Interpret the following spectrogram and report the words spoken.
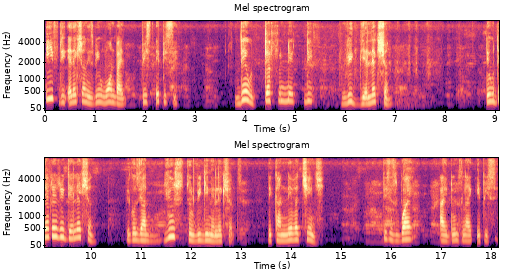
if the election is being won by APC, they will definitely rig the election. They will definitely rig the election because they are used to rigging elections. They can never change. This is why I don't like APC.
